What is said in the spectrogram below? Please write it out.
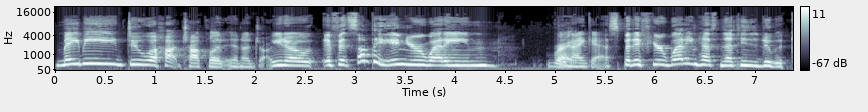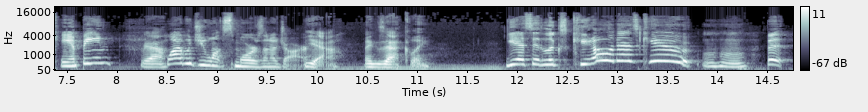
maybe do a hot chocolate in a jar. You know, if it's something in your wedding, Right. then I guess. But if your wedding has nothing to do with camping, Yeah. why would you want s'mores in a jar? Yeah, exactly. Yes, it looks cute. Oh, that's cute. Mm-hmm. But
